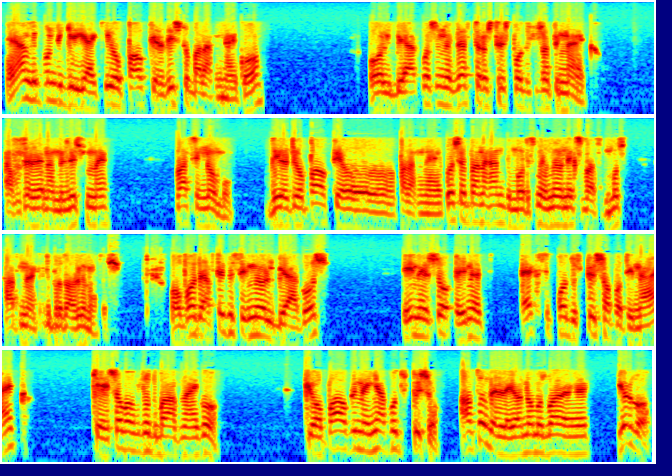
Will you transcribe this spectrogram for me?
Εάν λοιπόν την Κυριακή ο Πάο κερδίσει τον Παναθηναϊκό, ο Ολυμπιακός είναι δεύτερος τρεις πόντους από την ΑΕΚ. Αφού θέλετε να μιλήσουμε βάσει νόμου. Διότι ο Πάο και ο Παναθηναϊκός έπρεπε να κάνουν τιμωρήσεις με μείον 6 βαθμούς από την αρχή του πρωταθλήματος. Οπότε αυτή τη στιγμή ο Ολυμπιακός είναι, είναι 6 πόντους πίσω από την ΑΕΚ και ισόβαθμο του Παναθηναϊκού. Και ο Πάοκ είναι 9 από του πίσω. Αυτό δεν λέει ο νόμος, ε, Γιώργο.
